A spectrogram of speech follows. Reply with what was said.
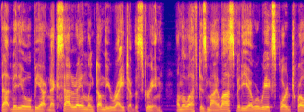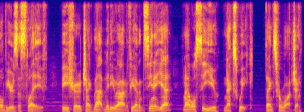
That video will be out next Saturday and linked on the right of the screen. On the left is my last video where we explored 12 Years a Slave. Be sure to check that video out if you haven't seen it yet, and I will see you next week. Thanks for watching.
